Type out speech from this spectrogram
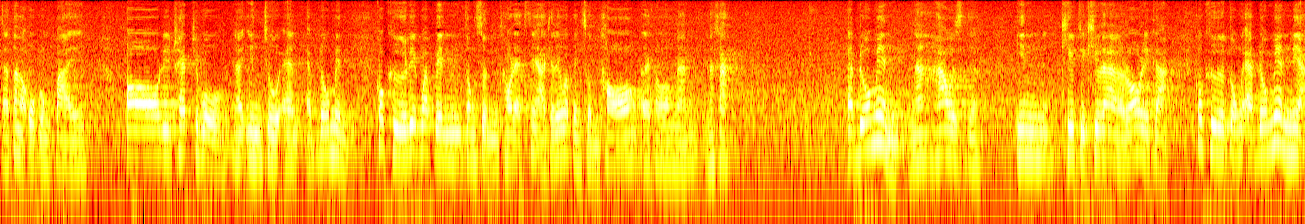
แต่ตั้งแต่อกลงไป all retractable นะ into an abdomen ก็คือเรียกว่าเป็นตรงส่วน thorax เนี่อาจจะเรียกว่าเป็นส่วนท้องอะไรทำนองนั้นนะคะ abdomen นะ housed in cuticular lorica ก็คือตรง abdomen เนี่ย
